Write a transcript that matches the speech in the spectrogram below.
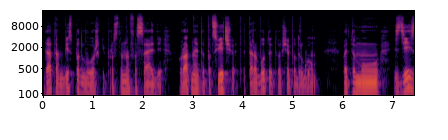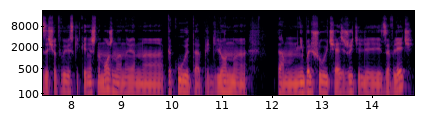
да, там без подложки, просто на фасаде, аккуратно это подсвечивает. Это работает вообще по-другому. Поэтому здесь за счет вывески, конечно, можно, наверное, какую-то определенную там небольшую часть жителей завлечь,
